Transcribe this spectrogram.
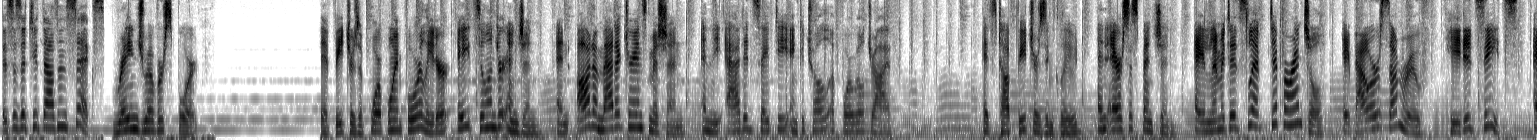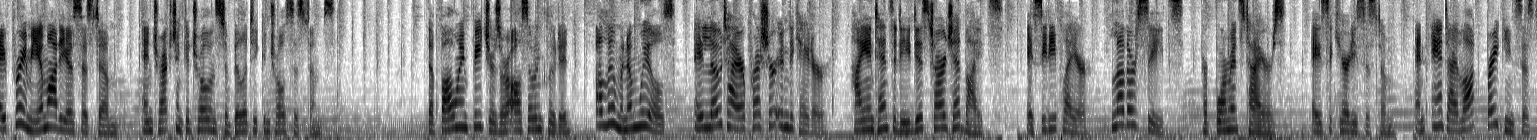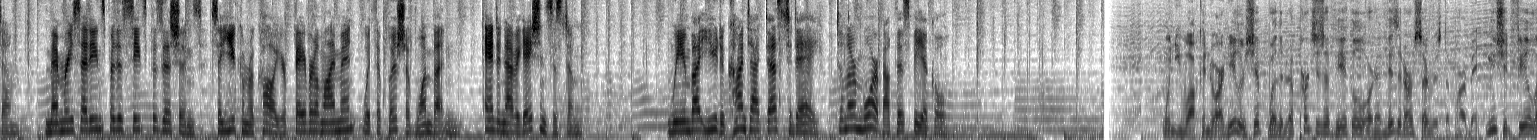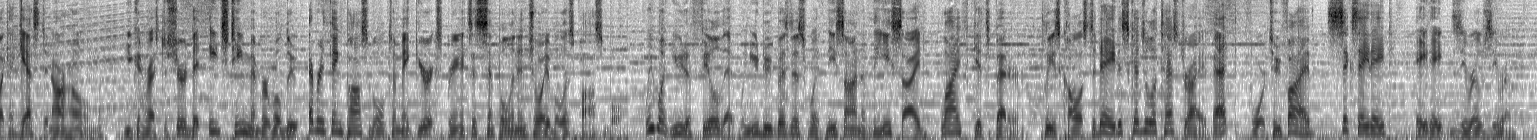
This is a 2006 Range Rover Sport. It features a 4.4-liter, eight-cylinder engine, an automatic transmission, and the added safety and control of four-wheel drive. Its top features include an air suspension, a limited slip differential, a power sunroof, heated seats, a premium audio system, and traction control and stability control systems. The following features are also included aluminum wheels, a low tire pressure indicator, high intensity discharge headlights, a CD player, leather seats, performance tires, a security system, an anti lock braking system, memory settings for the seat's positions so you can recall your favorite alignment with the push of one button, and a navigation system. We invite you to contact us today to learn more about this vehicle. When you walk into our dealership, whether to purchase a vehicle or to visit our service department, you should feel like a guest in our home. You can rest assured that each team member will do everything possible to make your experience as simple and enjoyable as possible. We want you to feel that when you do business with Nissan of the East Side, life gets better. Please call us today to schedule a test drive at 425 688 8800.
